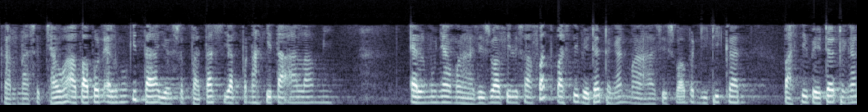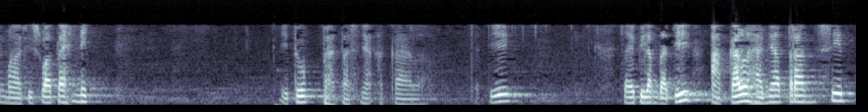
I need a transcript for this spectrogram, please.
Karena sejauh apa pun ilmu kita, ya sebatas yang pernah kita alami. Ilmunya mahasiswa filsafat pasti beda dengan mahasiswa pendidikan. Pasti beda dengan mahasiswa teknik. Itu batasnya akal. Jadi saya bilang tadi akal hanya transit.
